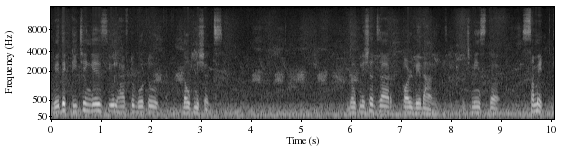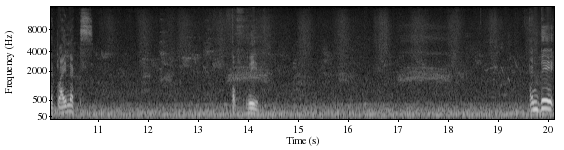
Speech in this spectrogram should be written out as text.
Vedic teaching is, you'll have to go to the Upanishads. The Upanishads are called Vedant, which means the summit, the climax of Ved. And they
